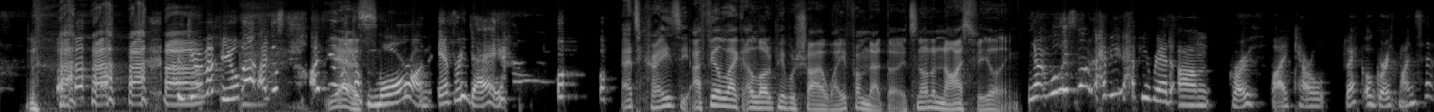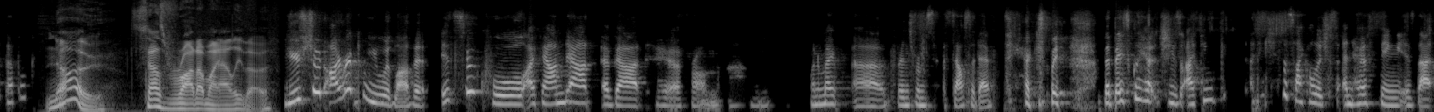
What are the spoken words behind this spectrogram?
Did you ever feel that? I just I feel like a moron every day. That's crazy. I feel like a lot of people shy away from that though. It's not a nice feeling. No, well, it's not. Have you have you read um Growth by Carol Dweck or Growth Mindset? That book. No. Sounds right up my alley though. You should. I reckon you would love it. It's so cool. I found out about her from um, one of my uh, friends from salsa dancing, actually. But basically, her, she's I think I think she's a psychologist, and her thing is that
